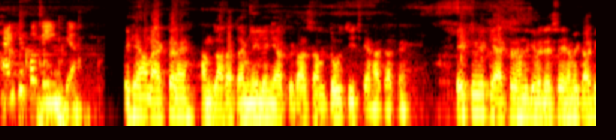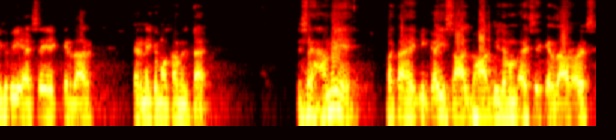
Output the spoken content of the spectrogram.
Thank you for being here. دیکھیے ہم ایکٹر ہیں ہم زیادہ ٹائم نہیں لیں گے آپ کے پاس ہم دو چیز کہنا چاہتے ہیں ایک تو یہ کہ ایکٹر ہونے کی وجہ سے ہمیں کبھی کبھی ایسے کردار کرنے کا موقع ملتا ہے جسے ہمیں پتہ ہے کہ کئی سال بعد بھی جب ہم ایسے کردار اور اس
